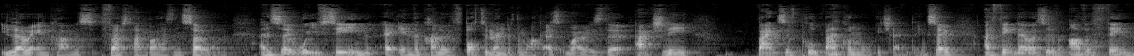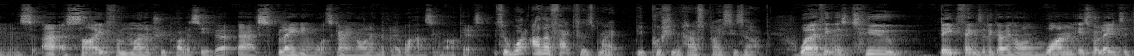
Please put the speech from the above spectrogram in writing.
lower incomes, first time buyers, and so on. And so, what you've seen uh, in the kind of bottom end of the market, as it were, is that actually banks have pulled back on mortgage lending. So I think there are sort of other things uh, aside from monetary policy that are explaining what's going on in the global housing market. So, what other factors might be pushing house prices up? Well, I think there's two big things that are going on. One is related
